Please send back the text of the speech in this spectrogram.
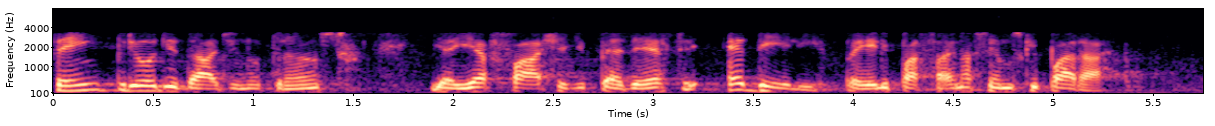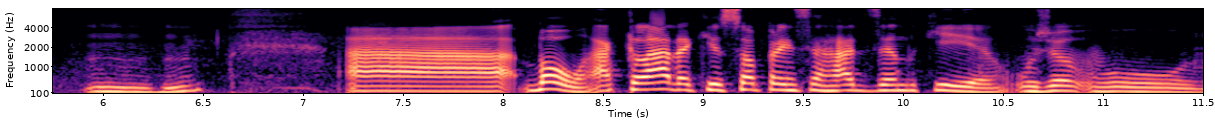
tem prioridade no trânsito e aí a faixa de pedestre é dele. Para ele passar, nós temos que parar. Uhum. Ah, bom, a Clara aqui, só para encerrar, dizendo que o, o,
